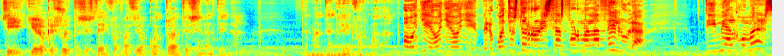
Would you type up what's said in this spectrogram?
Sí, quiero que sueltes esta información cuanto antes en antena. Te mantendré informada. Oye, oye, oye, ¿pero cuántos terroristas forman la célula? Dime algo más.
